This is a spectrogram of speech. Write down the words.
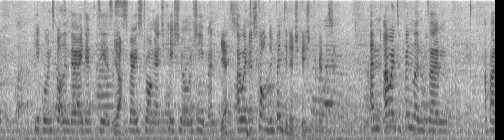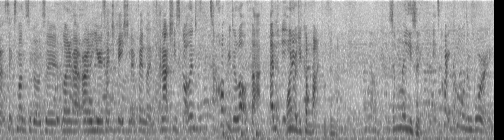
of people in Scotland. Their identity is a Yeah. very strong educational regime, and Yes. I went to Scotland invented education for goodness sake. And I went to Finland um, about six months ago to learn about early years education in Finland, and actually Scotland has copied a lot of that. And Why you know, would you come back from Finland? It's amazing. It's quite cold and boring.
